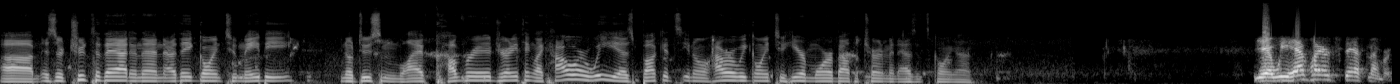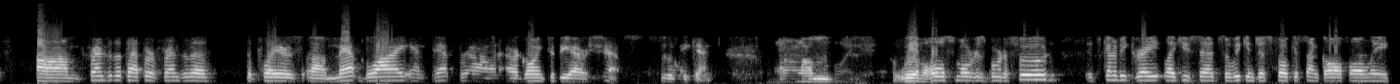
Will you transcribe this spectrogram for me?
Um, is there truth to that? And then are they going to maybe you know do some live coverage or anything? Like how are we as buckets? You know how are we going to hear more about the tournament as it's going on? Yeah, we have hired staff members, um, friends of the Pepper, friends of the the players. Um, Matt Bly and Pat Brown are going to be our chefs for the weekend. Um, we have a whole smorgasbord of food. It's going to be great, like you said, so we can just focus on golf only,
